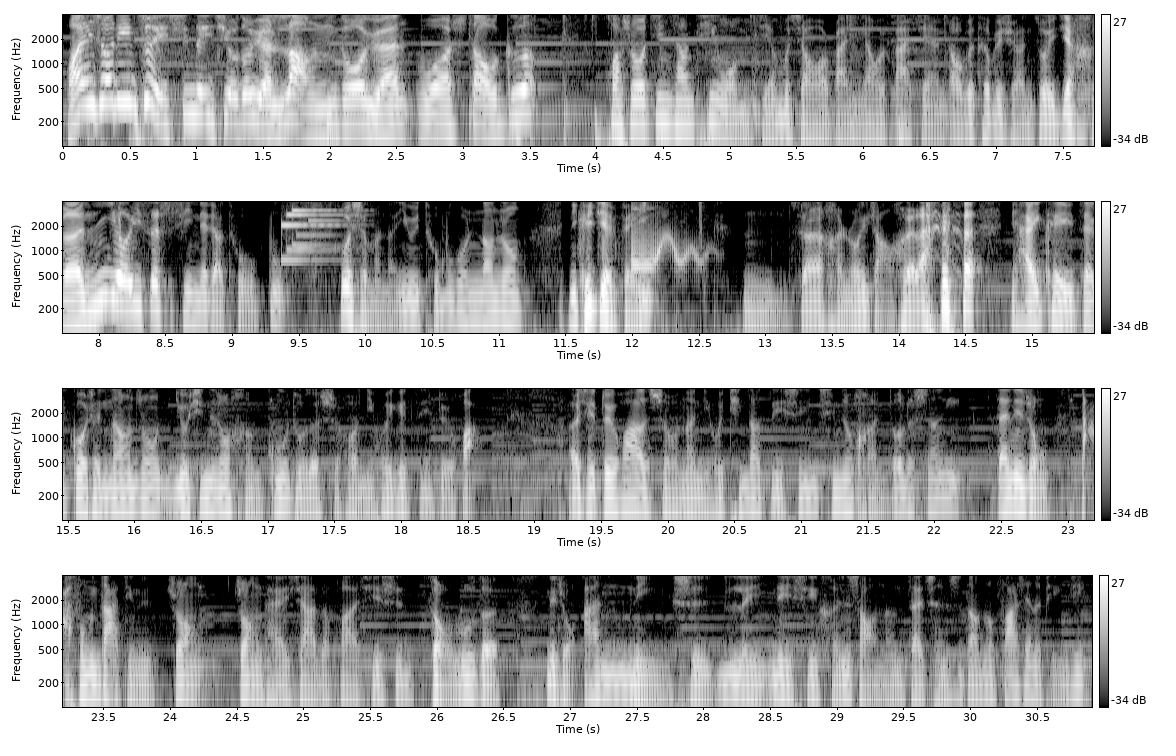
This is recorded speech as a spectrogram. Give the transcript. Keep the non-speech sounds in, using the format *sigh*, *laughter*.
欢迎收听最新的一期《有多远浪多远》，我是道哥。话说，经常听我们节目小伙伴应该会发现，道哥特别喜欢做一件很有意思的事情，那叫徒步。为什么呢？因为徒步过程当中，你可以减肥，嗯，虽然很容易长回来，*laughs* 你还可以在过程当中，尤其那种很孤独的时候，你会跟自己对话。而且对话的时候呢，你会听到自己心心中很多的声音。在那种大风大景的状状态下的话，其实走路的那种安宁是内内心很少能在城市当中发现的平静。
